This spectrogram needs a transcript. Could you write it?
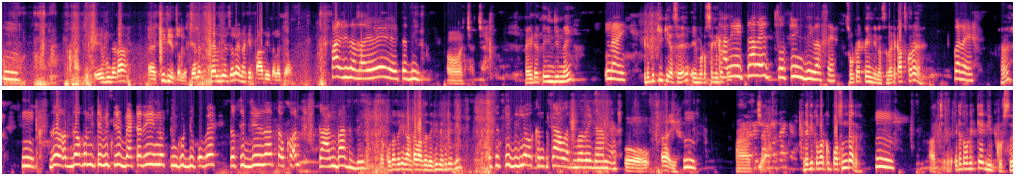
হুম। আচ্ছা, এই হুন্ডাটা কি দিয়ে চলে? তেলে তেল দিয়ে চলে নাকি পা দিয়ে চালাতে হয় পানি চালাই এই এটা দি ও আচ্ছা আচ্ছা। এটাতে ইঞ্জিন নাই? নাই। এটাতে কি কি আছে এই মোটরসাইকেলটাতে খালি এটারে ছোট ইঞ্জিন আছে। ছোট একটা ইঞ্জিন আছে না? এটা কাজ করে? করে। হ্যাঁ? হুম যখন এটার ভিতরে ব্যাটারি নতুন করে ঢুকবে দিলে তখন গান বাজবে। তা কোথা থেকে গানটা বাজে? দেখি দেখি দেখি। দিলে ওখান থেকে আওয়াজ বলে গানের। ও তাই? হুম। আচ্ছা। এটা কি তোমার খুব পছন্দের? হুম। আচ্ছা। এটা তোমাকে কে গিফট করছে?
